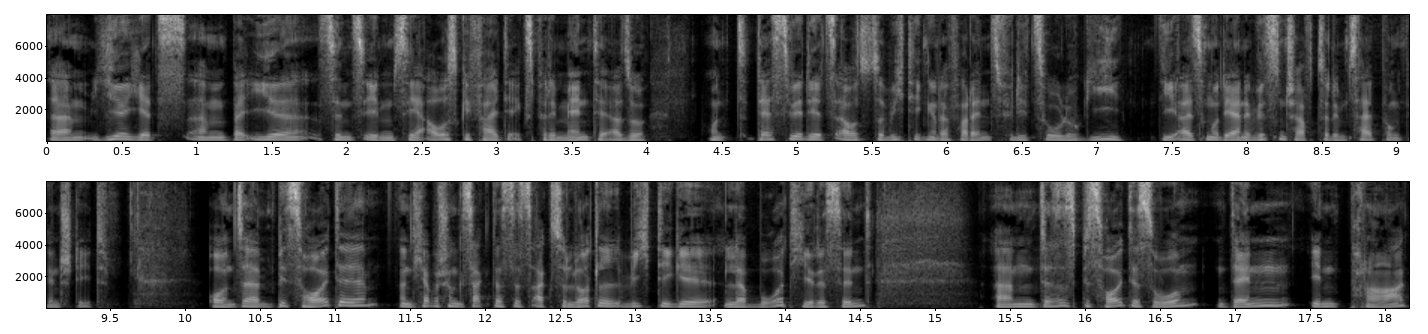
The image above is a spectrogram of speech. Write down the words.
ähm, hier jetzt ähm, bei ihr sind es eben sehr ausgefeilte Experimente. Also, und das wird jetzt auch zur wichtigen Referenz für die Zoologie, die als moderne Wissenschaft zu dem Zeitpunkt entsteht. Und äh, bis heute, und ich habe schon gesagt, dass das Axolotl wichtige Labortiere sind, ähm, das ist bis heute so, denn in Prag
